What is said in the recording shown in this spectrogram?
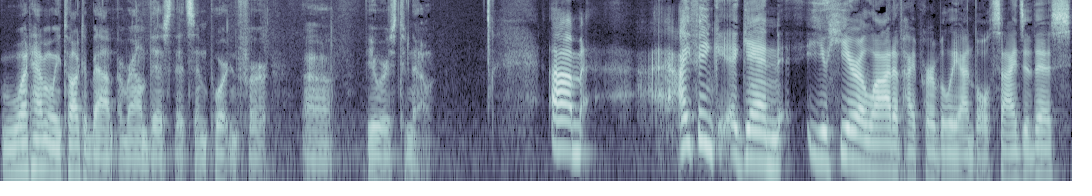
What haven't we talked about around this that's important for uh, viewers to know? Um, I think, again, you hear a lot of hyperbole on both sides of this,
